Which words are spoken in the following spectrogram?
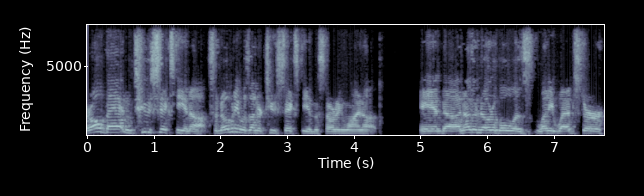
They're all batting 260 and up. So nobody was under 260 in the starting lineup. And uh, another notable was Lenny Webster,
